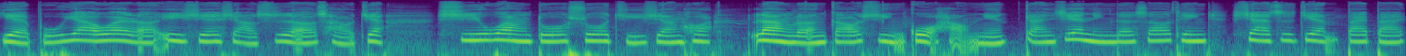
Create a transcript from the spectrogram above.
也不要为了一些小事而吵架。希望多说吉祥话，让人高兴过好年。感谢您的收听，下次见，拜拜。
